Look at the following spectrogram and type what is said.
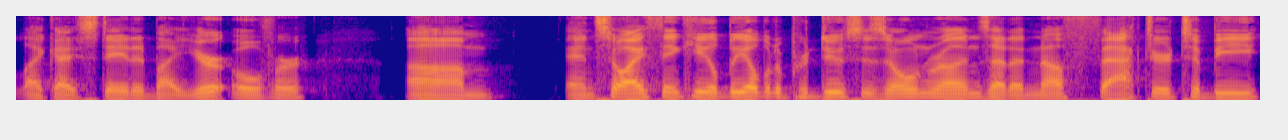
like I stated by your over. Um, and so I think he'll be able to produce his own runs at enough factor to be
